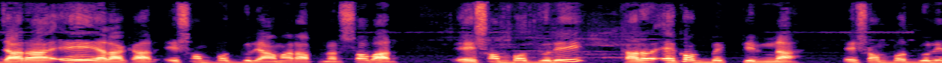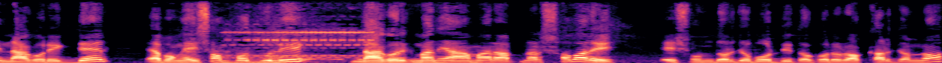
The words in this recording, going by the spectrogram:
যারা এই এলাকার, এই সম্পদগুলি আমার, আপনার, সবার। এই সম্পদগুলি কারও একক ব্যক্তির না। এই সম্পদগুলি নাগরিকদের এবং এই সম্পদগুলি নাগরিক মানে আমার, আপনার, সবারে এই সৌন্দর্য বর্ধিত করে রক্ষার জন্য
